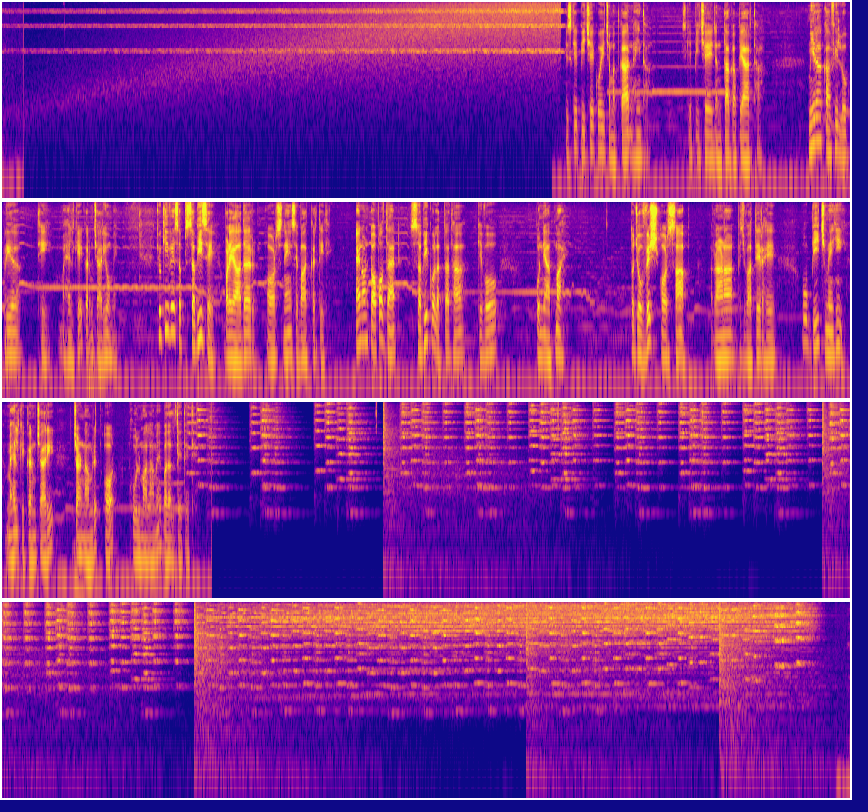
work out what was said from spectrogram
इसके पीछे कोई चमत्कार नहीं था। इसके पीछे जनता का प्यार था। मीरा काफ़ी लोकप्रिय थी महल के कर्मचारियों में, क्योंकि वे सब, सभी से बड़े आदर और स्नेह से बात करती थी। And on top of that सभी को लगता था कि वो पुण्यात्मा है। तो जो विष और सांप राणा भिजवाते रहे, वो बीच में ही महल के कर्मचारी चरणामृत और फूलमाला में बदल देते थे।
